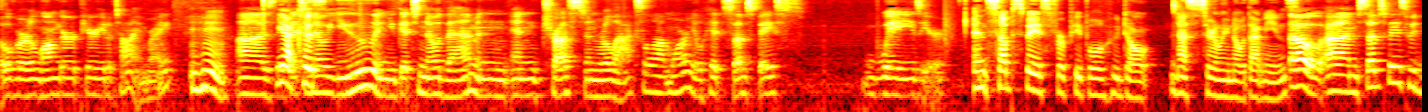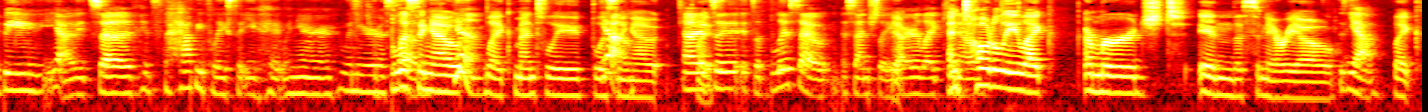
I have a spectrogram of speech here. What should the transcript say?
over a longer period of time, right? Mm-hmm. Uh, as they Yeah, get to 'cause- know you and you get to know them and and trust and relax a lot more, you'll hit subspace way easier. and subspace for people who don't necessarily know what that means Oh, um, subspace would be yeah. It's uh, it's the happy place that you hit when you're when you're blissing out Yeah. like mentally blissing Yeah. out Uh, it's a it's a bliss out essentially, Yeah. where like you and know, totally like emerged in the scenario yeah like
